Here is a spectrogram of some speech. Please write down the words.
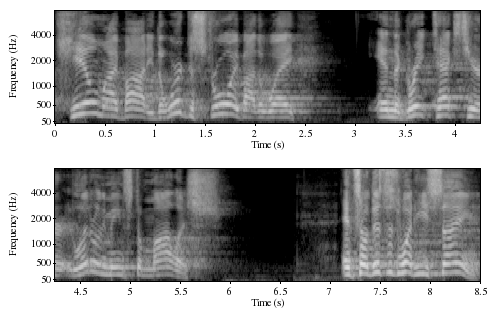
kill my body. The word destroy, by the way, in the Greek text here, it literally means demolish. And so this is what he's saying.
